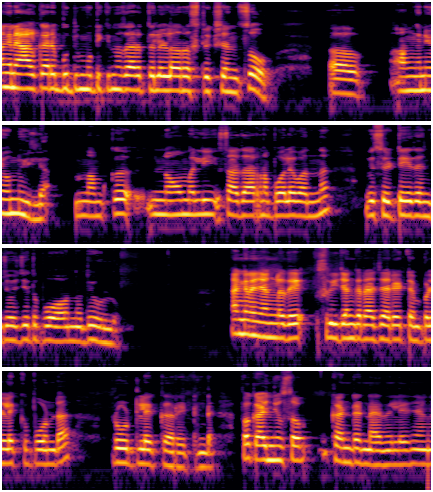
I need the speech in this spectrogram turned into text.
അങ്ങനെ ആൾക്കാരെ ബുദ്ധിമുട്ടിക്കുന്ന തരത്തിലുള്ള റെസ്ട്രിക്ഷൻസോ അങ്ങനെയൊന്നുമില്ല. നമുക്ക് നോർമലി സാധാരണ പോലെ വന്ന് വിസിറ്റ് ചെയ്ത് എൻജോയ് ചെയ്ത് പോകാവുന്നതേ ഉള്ളൂ. അങ്ങനെ ഞങ്ങളത് ശ്രീശങ്കരാചാര്യ ടെമ്പിളിലേക്ക് പോകേണ്ട റൂട്ടിലേക്ക് കയറിയിട്ടുണ്ട്. അപ്പോൾ കഴിഞ്ഞ ദിവസം കണ്ടിട്ടുണ്ടായിരുന്നില്ലേ ഞാൻ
